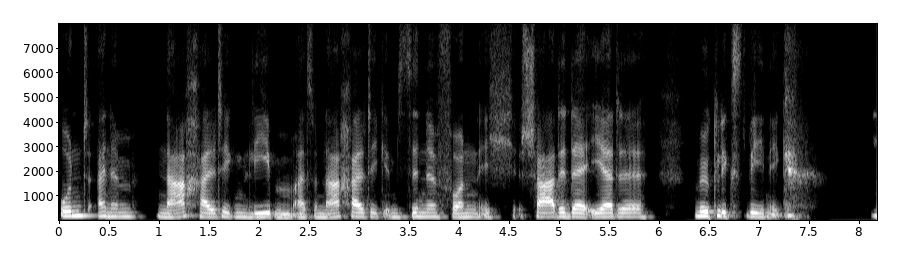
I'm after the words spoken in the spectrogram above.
und einem nachhaltigen Leben? Also nachhaltig im Sinne von, ich schade der Erde möglichst wenig.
